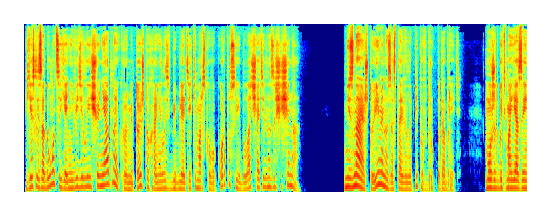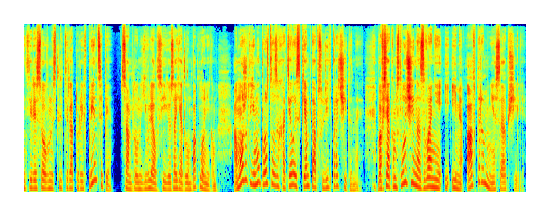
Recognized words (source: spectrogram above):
Если задуматься, я не видела еще ни одной, кроме той, что хранилась в библиотеке морского корпуса и была тщательно защищена. Не знаю, что именно заставило Пипа вдруг подобреть. Может быть, моя заинтересованность литературой в принципе, сам-то он являлся ее заядлым поклонником, а может, ему просто захотелось с кем-то обсудить прочитанное. Во всяком случае, название и имя автора мне сообщили.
